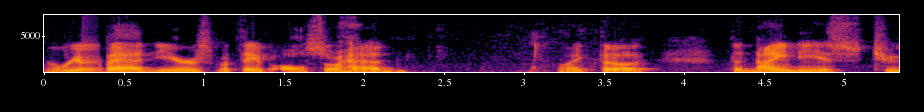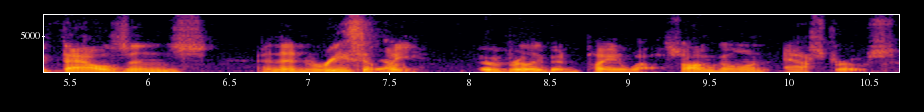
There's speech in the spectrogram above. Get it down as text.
real bad years, but they've also had like the the 90s, 2000s, and then recently have really been playing well. So I'm going Astros.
